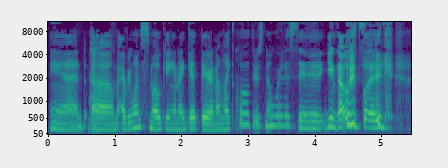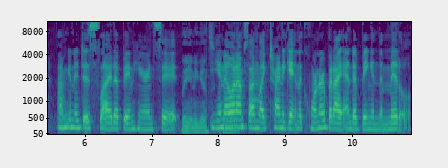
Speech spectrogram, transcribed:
And um, everyone's smoking, and I get there, and I'm like, "Oh, there's nowhere to sit." You know, it's like I'm gonna just slide up in here and sit. Lean against the You know what I'm saying? I'm like trying to get in the corner, but I end up being in the middle.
